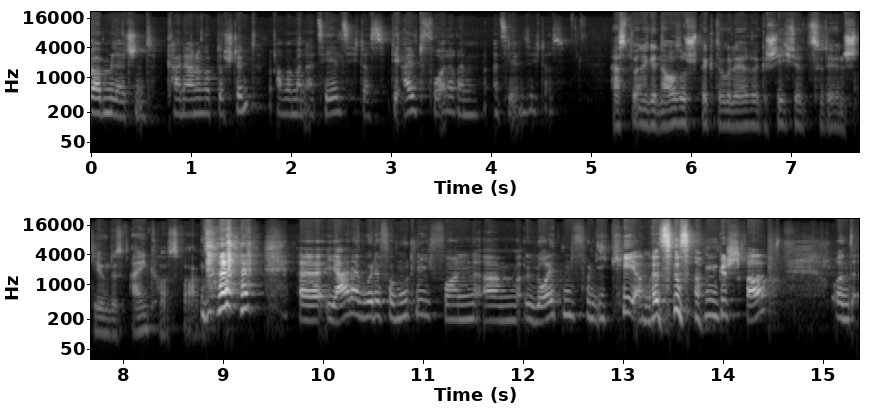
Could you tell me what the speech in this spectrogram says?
Urban Legend, keine Ahnung, ob das stimmt, aber man erzählt sich das. Die Altvorderen erzählen sich das. Hast du eine genauso spektakuläre Geschichte zu der Entstehung des Einkaufswagens? Äh, ja, der wurde vermutlich von ähm, Leuten von Ikea mal zusammengeschraubt. Und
